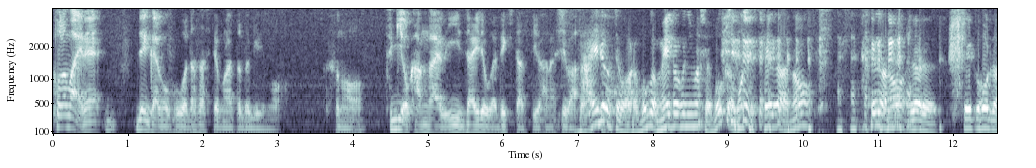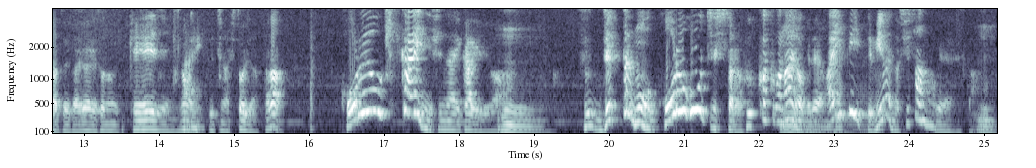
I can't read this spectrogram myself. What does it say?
この前ね、前回もここ出させてもらった時にも、その、次を考えるいい材料ができたっていう話は、材料ってほら、僕は明確に言いましたよ。僕はもしセガの、セガの、いわゆるステークホルダーというか、いわゆるその経営陣のはいうちの一人だったら、これを機会にしない限りは、うん。つ絶対もうこれを放置したら復活がないわけで、うん IP って未来の資産なわけじゃないですか。うん。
